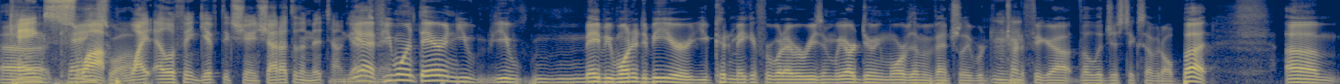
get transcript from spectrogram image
Uh, Kang swap, Swap. White Elephant Gift Exchange. Shout out to the Midtown guys. yeah, if man. you weren't there and you you maybe wanted to be or you couldn't make it for whatever reason, we are doing more of them eventually. We're Mm-hmm. trying to figure out the logistics of it all. But um,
